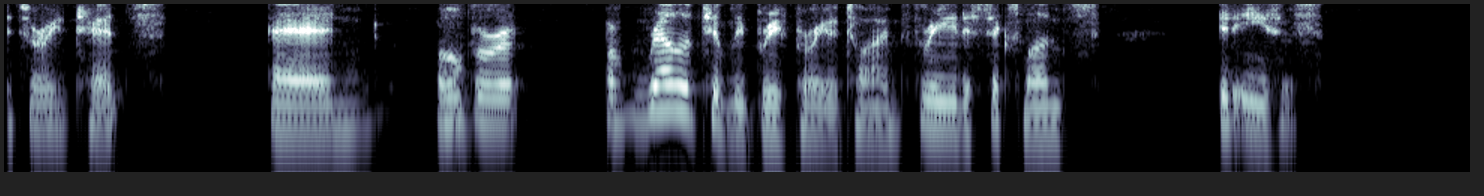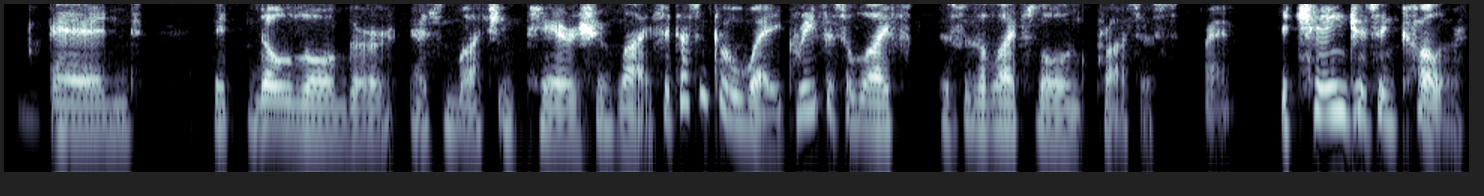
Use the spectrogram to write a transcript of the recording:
it's very intense and over a relatively brief period of time, three to six months, it eases and it no longer as much impairs your life. It doesn't go away. Grief is a life this was a lifelong process. Right. It changes in color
